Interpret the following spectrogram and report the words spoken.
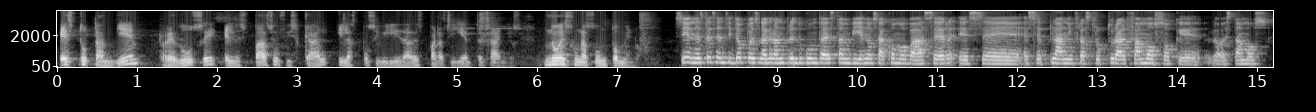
Esto también reduce el espacio fiscal y las posibilidades para siguientes años. No es un asunto menor. Sí, en este sentido, pues la gran pregunta es también, o sea, cómo va a ser ese, ese plan infraestructural famoso que lo estamos,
